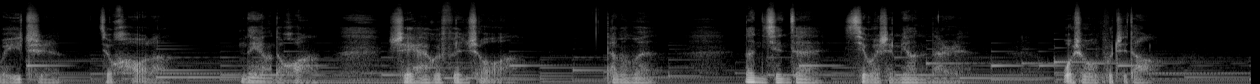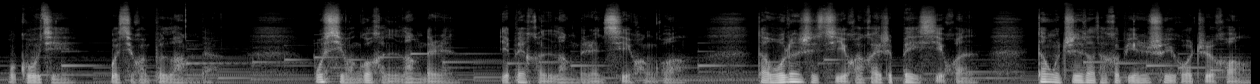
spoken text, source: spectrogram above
维持就好了，那样的话，谁还会分手啊？他们问：“那你现在喜欢什么样的男人？”我说：“我不知道，我估计我喜欢不浪的。我喜欢过很浪的人，也被很浪的人喜欢过。但无论是喜欢还是被喜欢，当我知道他和别人睡过之后，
